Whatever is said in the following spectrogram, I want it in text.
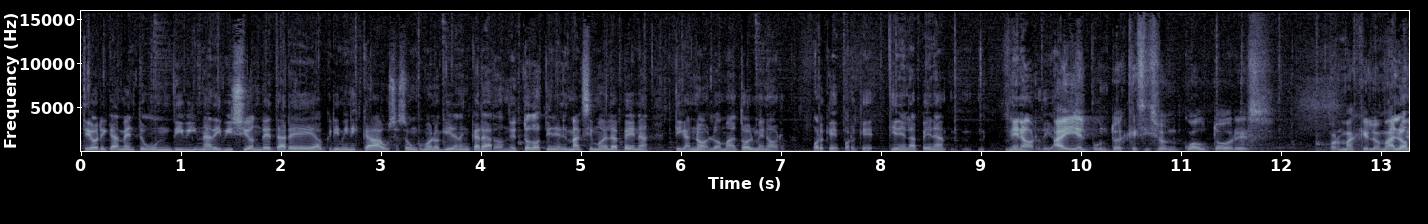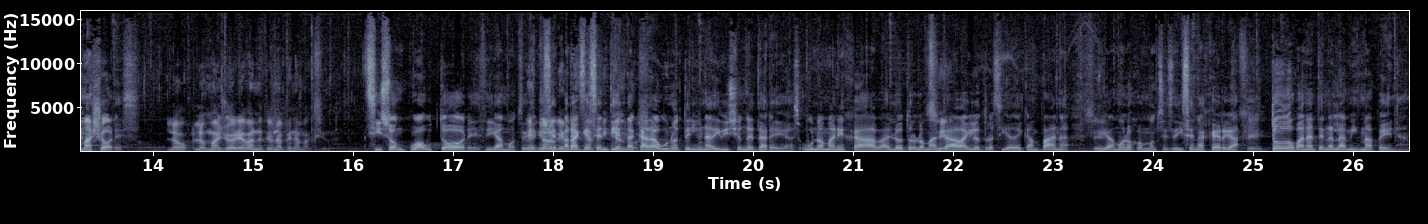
teóricamente hubo una división de tarea o crímenes causa, según como lo quieran encarar, donde todos tienen el máximo de la pena, digan, no, lo mató el menor. ¿Por qué? Porque tiene la pena menor, digamos. Ahí el punto es que si son coautores, por más que lo A maten, los mayores. lo- los mayores van a tener una pena máxima. Si son coautores, digamos, que se- que para que se entienda, cada uno tenía una división de tareas. Uno manejaba, el otro lo mataba y el otro hacía de campana, Sí. digámoslo como se dice en la jerga. Sí. Todos van a tener la misma pena.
